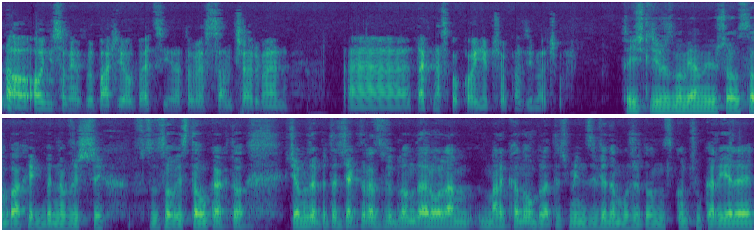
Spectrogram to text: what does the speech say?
no, oni są jakby bardziej obecni, natomiast sam chairman e, tak na spokojnie przy okazji meczów. To jeśli rozmawiamy już o osobach jakby na wyższych w cudzysłowie stołkach, to chciałbym zapytać, jak teraz wygląda rola Marka Nobla? Też między wiadomo, że to on skończył karierę,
